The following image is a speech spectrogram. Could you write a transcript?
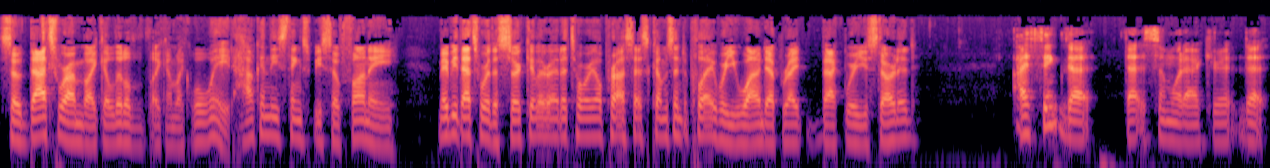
So that's where I'm like a little like I'm like, well, wait, how can these things be so funny? Maybe that's where the circular editorial process comes into play, where you wind up right back where you started. I think that that is somewhat accurate. That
